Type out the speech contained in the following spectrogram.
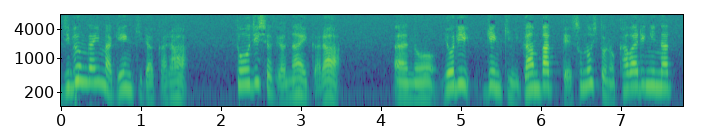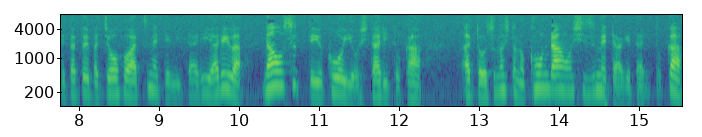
自分が今元気だから当事者じゃないからあのより元気に頑張ってその人の代わりになって例えば情報を集めてみたりあるいは直すっていう行為をしたりとかあとその人の混乱を鎮めてあげたりとか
